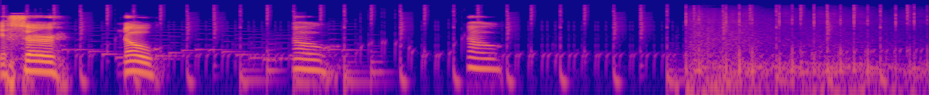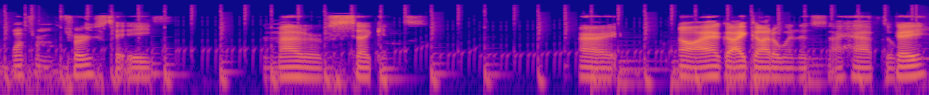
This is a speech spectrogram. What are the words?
Yes, sir. No. No. No. Went from first to eighth in a matter of seconds. Alright. No, I, I gotta win this. I have to. Okay.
